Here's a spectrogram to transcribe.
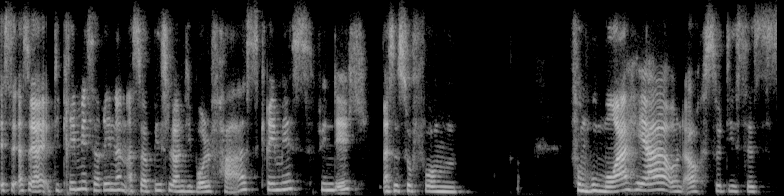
es, also äh, die Krimis erinnern also ein bisschen an die Wolf Haas Krimis, finde ich. Also so vom, vom Humor her und auch so dieses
